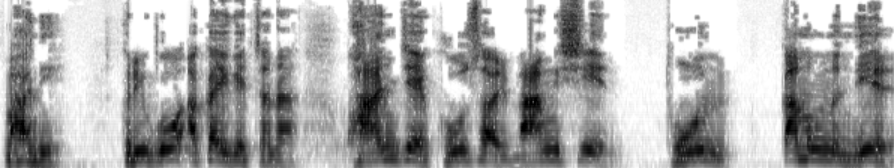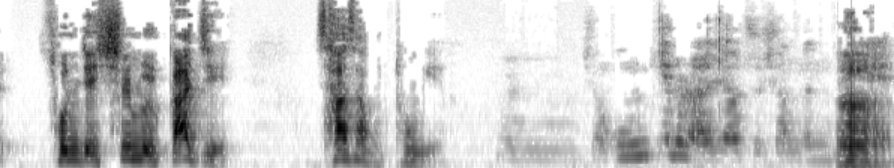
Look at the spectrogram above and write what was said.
많이. 그리고 아까 얘기했잖아. 관제, 구설, 망신, 돈, 까먹는 일, 손재, 실물까지 사사구통이야. 음, 운기를 알려주셨는데 어.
